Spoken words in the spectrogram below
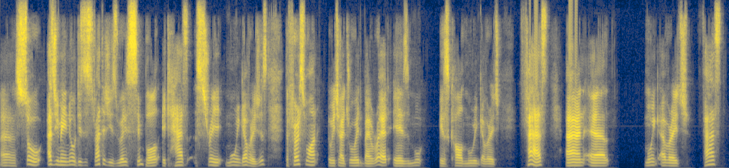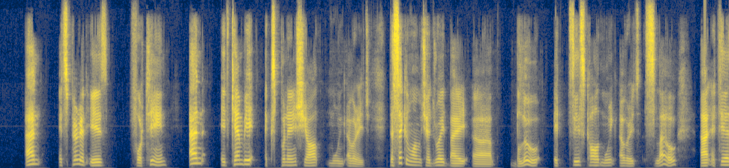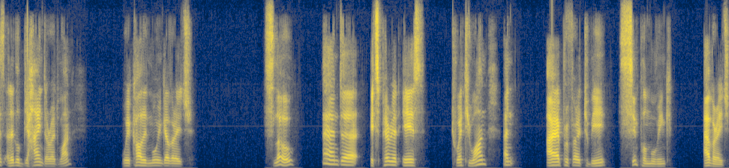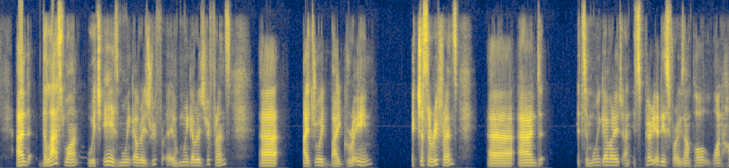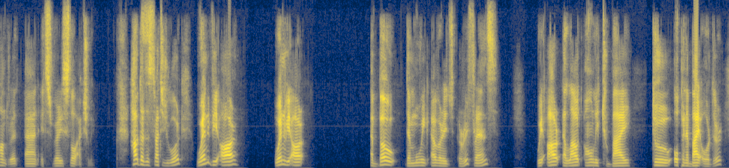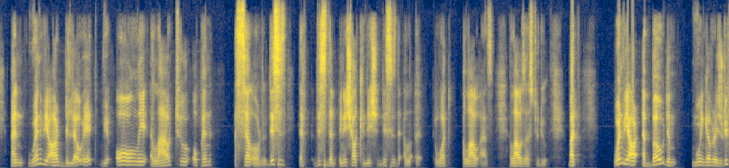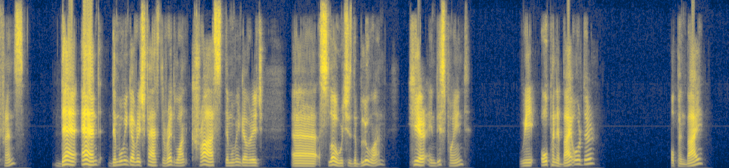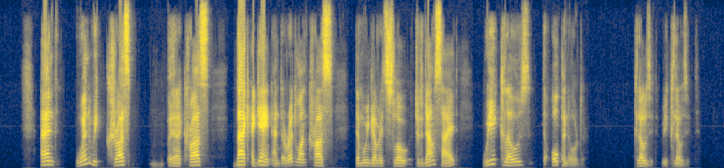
Uh, so as you may know, this strategy is very simple. It has three moving averages. The first one, which I drew it by red, is is called moving average fast and uh, moving average fast and its period is 14 and it can be exponential moving average. The second one, which I drew it by uh, blue, it is called moving average slow and it is a little behind the red one. We call it moving average slow and uh, its period is 21 and I prefer it to be simple moving average. And the last one, which is moving average, uh, moving average reference, uh, I drew it by green. It's just a reference, uh, and it's a moving average and its period is for example 100 and it's very slow actually how does the strategy work when we are when we are above the moving average reference we are allowed only to buy to open a buy order. And when we are below it we only allowed to open a sell order. This is the this is the initial condition. This is the uh, what allow us allows us to do. But when we are above the moving average reference, then and the moving average fast, the red one, cross the moving average uh, slow, which is the blue one. Here in this point, we open a buy order, open buy, and when we cross uh, cross back again, and the red one cross the moving average slow to the downside, we close the open order. Close it. We close it.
